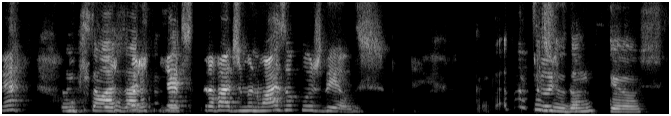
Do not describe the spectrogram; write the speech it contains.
o que estão a ajudar a fazer? projetos de trabalhos manuais ou com os deles? Quanto ajudam nos teus?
